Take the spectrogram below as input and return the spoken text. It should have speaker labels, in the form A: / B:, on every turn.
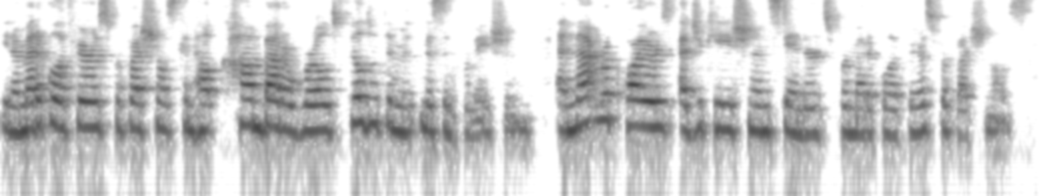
A: you know, medical affairs professionals can help combat a world filled with misinformation. And that requires education and standards for medical affairs professionals.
